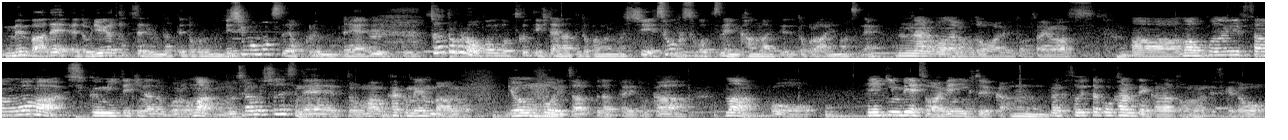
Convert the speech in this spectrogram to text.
メンバーで、えっと、売り上げが立ててるんだっていうところの自信も持つではくるので、うんそういうところを今後作っていきたいなっていうところもありますしすごくそこを常に考えているところはありますね。うんなるほど、なるほど、ありがとうございます。あーまあ、お好みさんは、まあ、仕組み的なところ、まあ、どちらも一緒ですね、えっとまあ、各メンバーの業務効率アップだったりとか、まあ、こう平均ベースを上げに行くというか、ん。なんかそういったこう観点かなと思うんですけど、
